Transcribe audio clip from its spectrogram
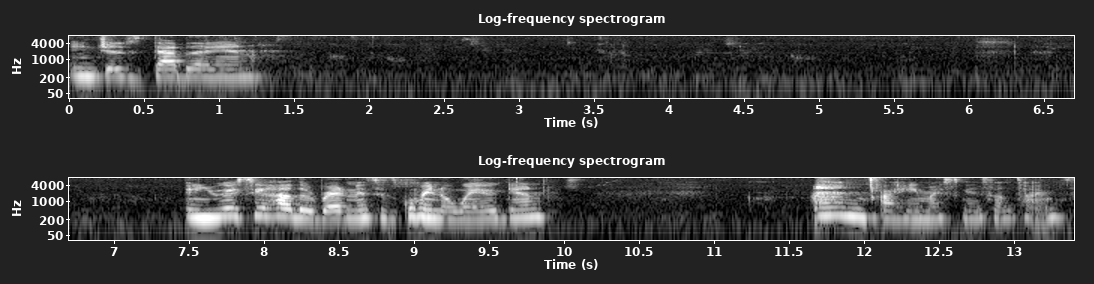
and just dab that in. And you guys see how the redness is going away again? Um, I hate my skin sometimes.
